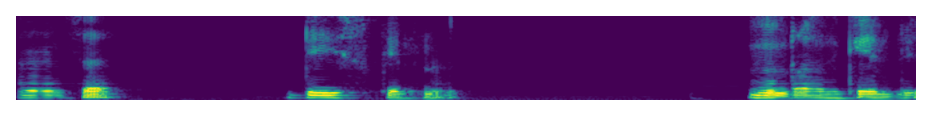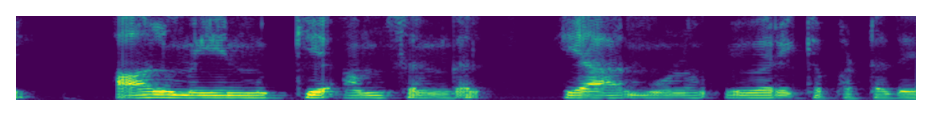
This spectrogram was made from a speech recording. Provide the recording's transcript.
ஆன்சர் டி ஸ்கிப்னர் மூன்றாவது கேள்வி. ஆளுமையின் முக்கிய அம்சங்கள் யார் மூலம் விவரிக்கப்பட்டது?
